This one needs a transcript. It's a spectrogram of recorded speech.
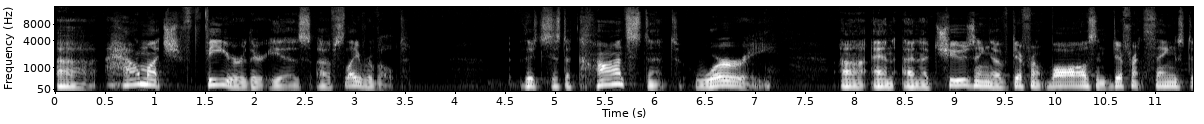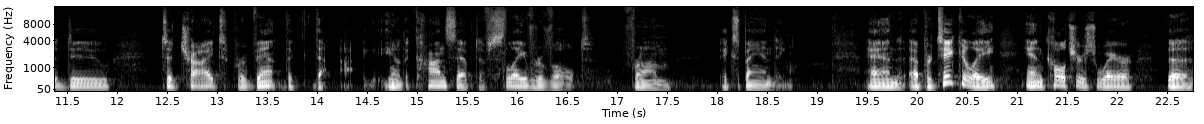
uh, how much fear there is of slave revolt. there's just a constant worry uh, and, and a choosing of different laws and different things to do to try to prevent the, the, you know, the concept of slave revolt from expanding. And uh, particularly in cultures where the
